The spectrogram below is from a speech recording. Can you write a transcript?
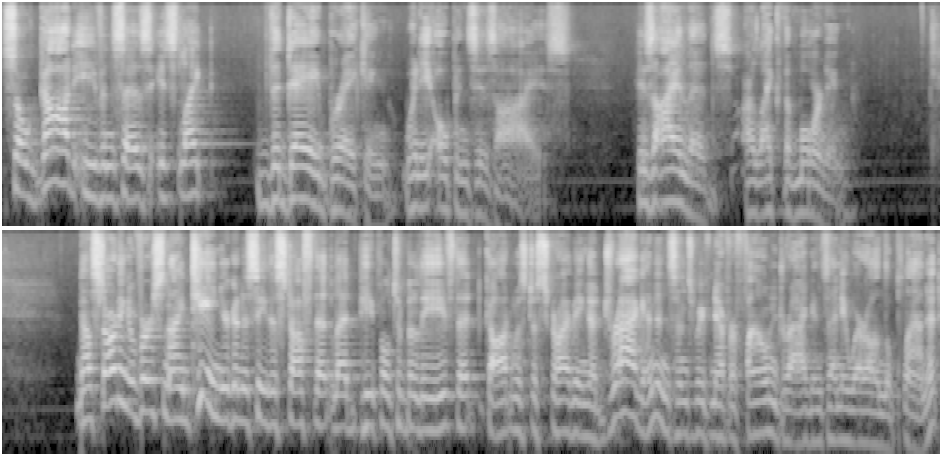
So God even says it's like the day breaking when he opens his eyes. His eyelids are like the morning. Now, starting in verse 19, you're going to see the stuff that led people to believe that God was describing a dragon. And since we've never found dragons anywhere on the planet,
